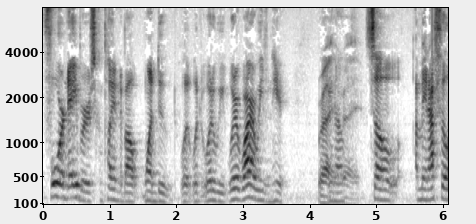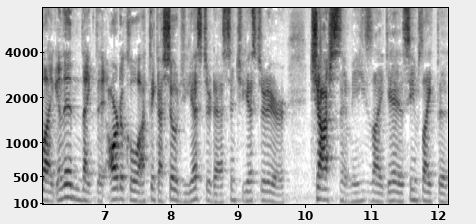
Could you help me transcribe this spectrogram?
four neighbors complaining about one dude. What what, what are we? Where, why are we even here? Right, you know? right. So I mean, I feel like, and then like the article I think I showed you yesterday, I sent you yesterday, or Josh sent me. He's like, yeah, it seems like the.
